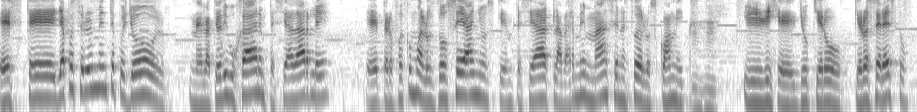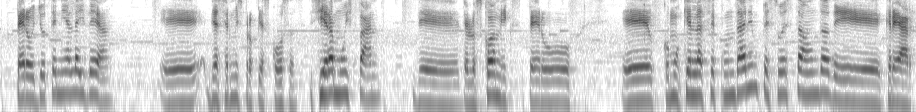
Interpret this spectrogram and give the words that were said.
Este, ya posteriormente pues yo me latió a dibujar, empecé a darle, eh, pero fue como a los 12 años que empecé a clavarme más en esto de los cómics y dije, yo quiero, quiero hacer esto. Pero yo tenía la idea eh, de hacer mis propias cosas. Sí era muy fan de, los cómics, pero eh, como que en la secundaria empezó esta onda de crear,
